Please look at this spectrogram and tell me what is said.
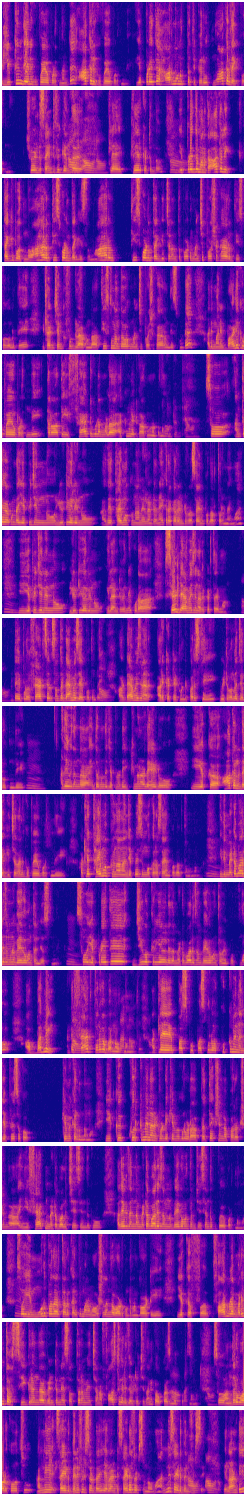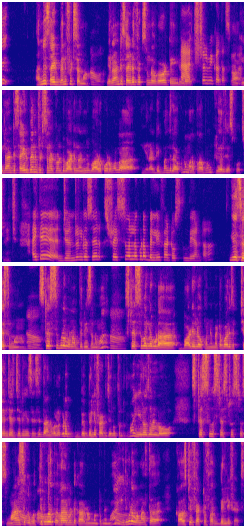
ఈ లిప్టిన్ దేనికి ఉపయోగపడుతుంది అంటే ఆకలికి ఉపయోగపడుతుంది. ఎప్పుడైతే హార్మోన్ ఉత్పత్తి పెరుగుతుందో ఆకలి తగ్గిపోతుంది. చూడండి సైంటిఫిక్ ఎంత క్లియర్ కట్ ఉందో. ఎప్పుడైతే మనకు ఆకలి తగ్గిపోతుందో ఆహారం తీసుకోవడం తగ్గిస్తాం ఆహారం తీసుకోవడం తగ్గించడంతో పాటు మంచి పోషకాహారం తీసుకోగలిగితే ఇట్లా జంక్ ఫుడ్ లేకుండా తీసుకున్నంత వరకు మంచి పోషకాహారం తీసుకుంటే అది మనకి బాడీకి ఉపయోగపడుతుంది. తర్వాత ఈ ఫ్యాట్ కూడా మళ్ళీ అక్యుములేట్ కాకుండా ఉంటుంది సో అంతేకాకుండా ఎపిజిన్ ల్యూటియోలిన్ అదే థైమోకునాన్ ఇలాంటి అనేక రకాలైన రసాయన పదార్థాలు ఉన్నాయమ్మా ఈ ఎపిజినిన్ ల్యూటియోలిన్ ఇలాంటివన్నీ కూడా సెల్ డ్యామేజ్ని అరికడతాయమ్మా. అంటే ఇప్పుడు ఫ్యాట్ సెల్స్ అంతా డ్యామేజ్ అయిపోతుంటాయి. ఆ డ్యామేజ్ని అరికట్టేటువంటి పరిస్థితి వీటి వల్ల జరుగుతుంది. అదేవిధంగా ఇంతకుముందు చెప్పినట్టు ఈ క్యూమినాల్డిహైడ్ ఈ యొక్క ఆకలిని తగ్గించడానికి ఉపయోగపడుతుంది. అట్లే థైమోక్వినాన్ అని చెప్పేసి ఇంకొక రసాయన పదార్థం ఇది మెటబాలిజంను వేగవంతం చేస్తుంది. సో ఎప్పుడైతే జీవక్రియ లేదా మెటబాలిజం వేగవంతం అయిపోతుందో ఆ బర్నింగ్ అంటే. ఫ్యాట్ త్వరగా బర్న్ అవును. అట్లే పసుపు పసుపులో కుర్కుమిన్ అని చెప్పేసి ఒక కెమికల్ ఉందమ్మా. ఈ కుర్కుమిన్ అనేటువంటి కెమికల్ కూడా ప్రత్యక్షంగా పరోక్షంగా ఈ ఫ్యాట్ మెటబాలిజ్ చేసేందుకు అదేవిధంగా మెటబాలిజంను వేగవంతం చేసేందుకు ఉపయోగపడుతుందమ్మా. సో ఈ మూడు పదార్థాలు కలిపి మనం ఔషధంగా వాడుకుంటున్నాం కాబట్టి ఈ యొక్క ఫార్ములా మరింత శీఘ్రంగా వెంటనే సత్వరమే చాలా ఫాస్ట్గా రిజల్ట్ వచ్చేదానికి అవకాశం అవును. సో అందరూ వాడుకోవచ్చు. అన్ని. సైడ్ బెనిఫిట్స్ ఉంటాయి. ఎలాంటి సైడ్ ఎఫెక్ట్స్ ఉండవమ్మా. అన్ని సైడ్ బెనిఫిట్స్. ఎలాంటి అన్ని సైడ్ బెనిఫిట్స్ అమ్మా ఎలాంటి సైడ్ ఎఫెక్ట్స్ ఉండవు కాబట్టి ఇలాంటి సైడ్ బెనిఫిట్స్ ఉన్నటువంటి వాటిని అన్ని వాడుకోవడం వల్ల ఎలాంటి ఇబ్బంది లేకుండా మన ప్రాబ్లం క్లియర్ చేసుకోవచ్చు. అయితే జనరల్గా సార్ స్ట్రెస్ వల్ల కూడా బెల్లీ ఫ్యాట్ వస్తుంది అంటారా? ఎస్ చేస్తామా ఆ. స్ట్రెస్ కూడా వన్ ఆఫ్ ది రీజన్ అమ్మా స్ట్రెస్ వల్ల కూడా బాడీలో కొన్ని మెటబాలిక్ చేంజెస్ జరిగేసేసి దాని వల్ల కూడా బెల్లి ఫ్యాట్ జరుగుతుంటుందమ్మా ఈ రోజుల్లో స్ట్రెస్ స్ట్రెస్ టు స్ట్రెస్ మానసిక ఒత్తిడి కూడా ప్రధానమైన కారణం ఉంటుందమ్మా అవును. ఇది కూడా one of the causative factor for belly fats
